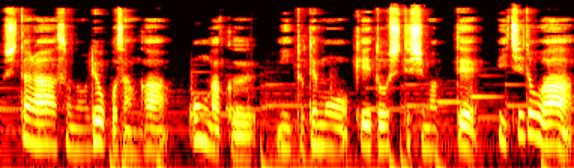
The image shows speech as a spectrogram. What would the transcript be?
そしたら、その、りょうこさんが音楽にとても傾倒してしまって、一度は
